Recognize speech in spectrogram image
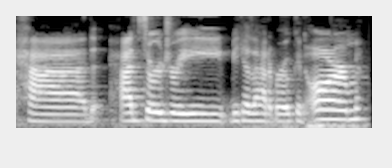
had had surgery because I had a broken arm,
